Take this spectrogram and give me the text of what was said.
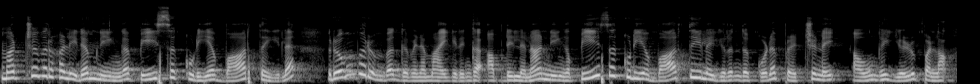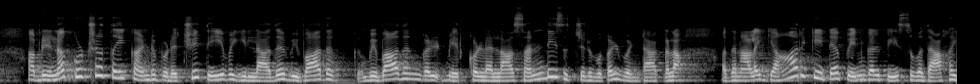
மற்றவர்களிடம் நீங்கள் பேசக்கூடிய வார்த்தையில் ரொம்ப ரொம்ப கவனமாக இருங்க அப்படி இல்லைன்னா நீங்கள் பேசக்கூடிய வார்த்தையில் இருந்து கூட பிரச்சனை அவங்க எழுப்பலாம். அப்படின்னா குற்றத்தை கண்டுபிடிச்சி தேவையில்லாத விவாத விவாதங்கள் மேற்கொள்ளலாம். சண்டை சச்சரவுகள் உண்டாகலாம். அதனால் யாருக்கிட்ட பெண்கள் பேசுவதாக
